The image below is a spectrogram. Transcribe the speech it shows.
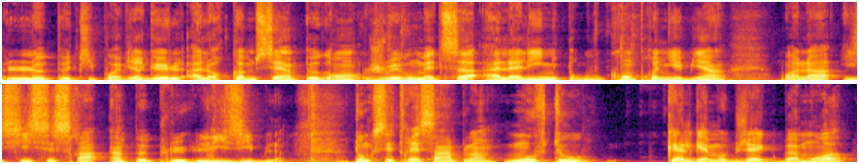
le petit point virgule. Alors comme c'est un peu grand, je vais vous mettre ça à la ligne pour que vous compreniez bien. Voilà, ici, ce sera un peu plus lisible. Donc, c'est très simple. Hein. Move to, quel game object? Bah moi,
